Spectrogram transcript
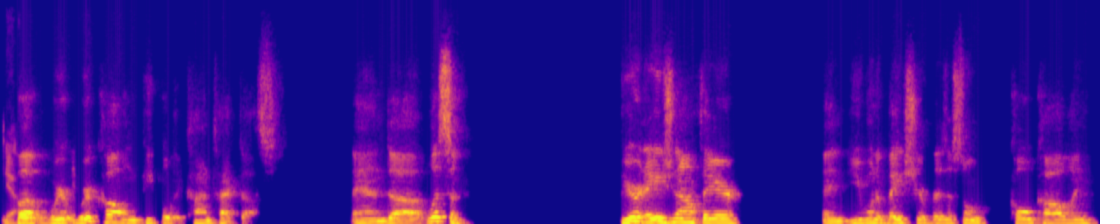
yeah. But we're we're calling people that contact us, and uh, listen, if you're an agent out there and you want to base your business on cold calling,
